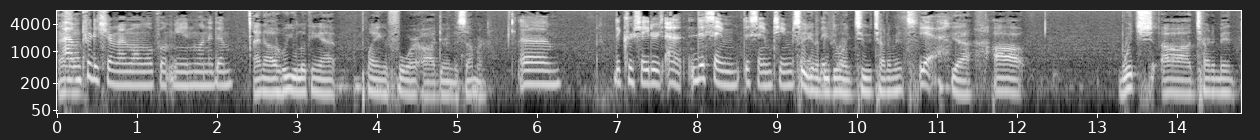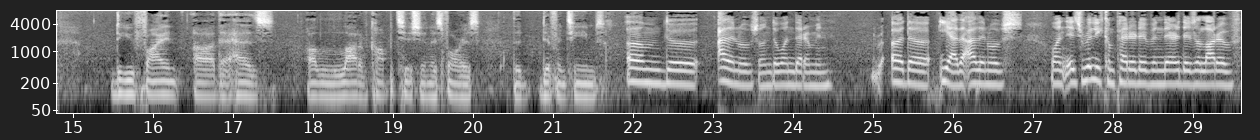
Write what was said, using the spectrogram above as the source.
And, I'm uh, pretty sure my mom will put me in one of them. and uh, who you looking at playing for uh, during the summer? Um, the Crusaders and the same the same team. So you're going to be doing two tournaments? Yeah. Yeah. Uh, which uh, tournament do you find uh, that has a lot of competition as far as the different teams? Um, the Island Wolves one, the one that I'm in. Uh, the yeah, the Island Wolves one. It's really competitive in there. There's a lot of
